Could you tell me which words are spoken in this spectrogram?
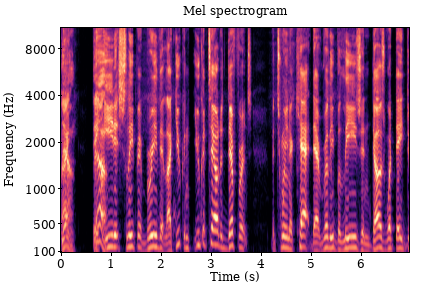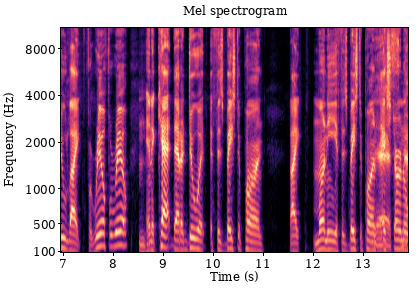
like Yeah. they Yeah. eat it sleep it breathe it like you can you can tell the difference between a cat that really believes and does what they do like for real for real Mhm. and a cat that'll do it if it's based upon like money if it's based upon Yes, external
